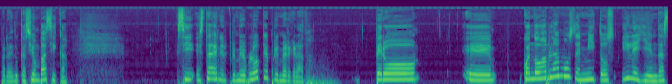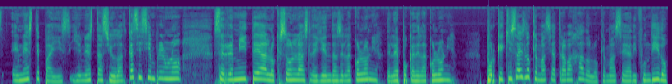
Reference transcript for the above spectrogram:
para educación básica. Sí, está en el primer bloque, primer grado. Pero cuando hablamos de mitos y leyendas en este país y en esta ciudad, casi siempre uno se remite a lo que son las leyendas de la colonia, de la época de la colonia, porque quizá es lo que más se ha trabajado, lo que más se ha difundido,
